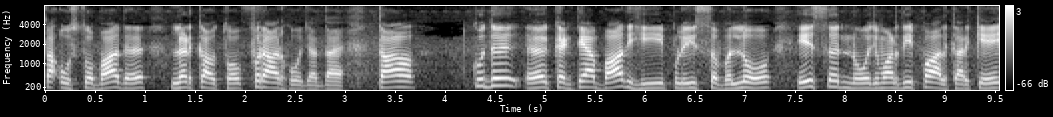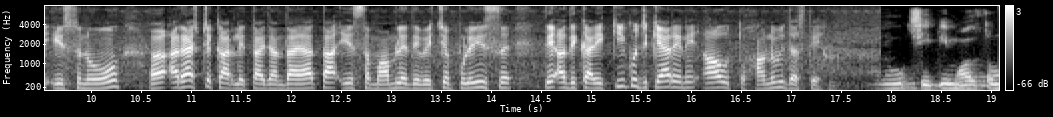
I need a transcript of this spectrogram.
ਤਾਂ ਉਸ ਤੋਂ ਬਾਅਦ ਲੜਕਾ ਉੱਥੋਂ ਫਰਾਰ ਹੋ ਜਾਂਦਾ ਹੈ। ਤਾਂ ਕੁਝ ਘੰਟਿਆਂ ਬਾਅਦ ਹੀ ਪੁਲਿਸ ਵੱਲੋਂ ਇਸ ਨੌਜਵਾਨ ਦੀ ਭਾਲ ਕਰਕੇ ਇਸ ਨੂੰ ਅਰੈਸਟ ਕਰ ਲਿੱਤਾ ਜਾਂਦਾ ਹੈ ਤਾਂ ਇਸ ਮਾਮਲੇ ਦੇ ਵਿੱਚ ਪੁਲਿਸ ਤੇ ਅਧਿਕਾਰੀ ਕੀ ਕੁਝ ਕਹਿ ਰਹੇ ਨੇ, ਆਓ ਤੁਹਾਨੂੰ ਵੀ ਦੱਸਦੇ ਹਾਂ। ਨੂੰ ਸੀਪੀ ਮਾਲ ਤੋਂ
